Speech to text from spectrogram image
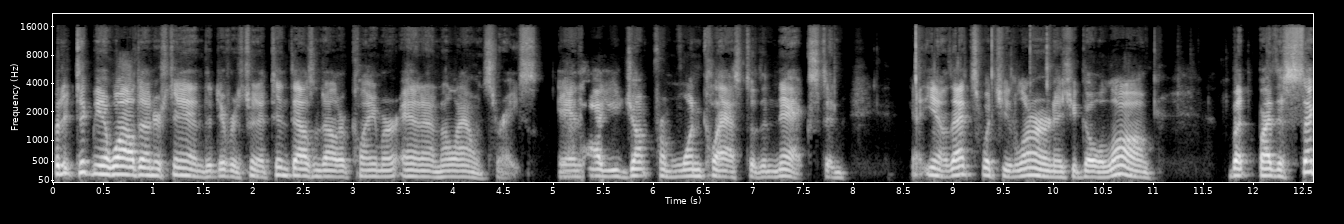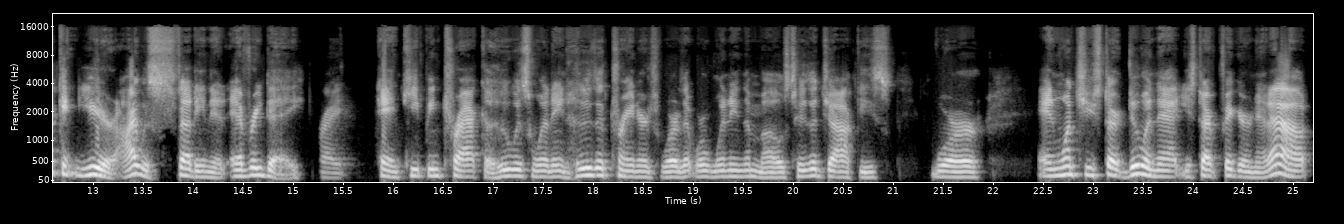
But it took me a while to understand the difference between a ten thousand dollar claimer and an allowance race, yeah. and how you jump from one class to the next, and you know that's what you learn as you go along. But by the second year, I was studying it every day. Right. And keeping track of who was winning, who the trainers were that were winning the most, who the jockeys were, and once you start doing that, you start figuring it out.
